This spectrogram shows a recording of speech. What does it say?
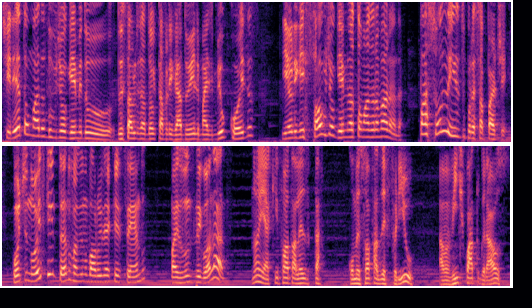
tirei a tomada do videogame do, do estabilizador que tava ligado ele, mais mil coisas, e eu liguei só o videogame na tomada da varanda. Passou liso por essa parte aí. Continuou esquentando, fazendo barulho e aquecendo. Mas não desligou nada. Não, e aqui em Fortaleza que tá, começou a fazer frio, tava 24 graus.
